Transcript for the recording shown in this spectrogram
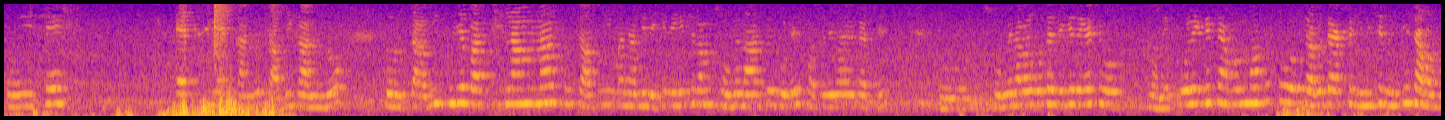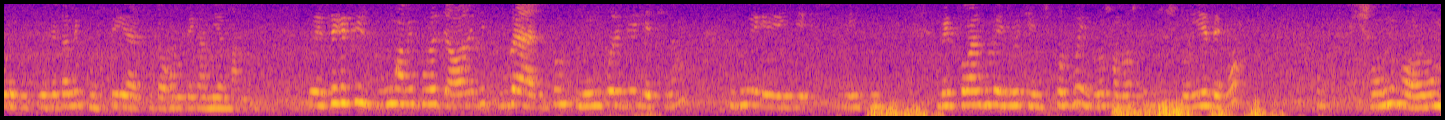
তো এসে অ্যাক্সিডেন্ট কাণ্ড, চাবি কাণ্ড। তো চাবি খুঁজে পাচ্ছিলাম না, তো চাবি মানে আমি রেখে রেখেছিলাম সৌমেন আসবে বলে শাশুড়ি মায়ের কাছে। তো সৌমেন আবার কোথায় রেখে রেখেছে ও মানে ও রেখেছে এমনভাবে, তো চাবিটা একটা জিনিসের নিচে চাপা পড়ে গিয়েছিল, সেটা আমি খুঁজতেই আছি, তখন থেকে আমি আর মানি তো এসে গেছি রুম আমি পুরো যাওয়ার আগে পুরো একদম ক্লিন করে দিয়ে গেছিলাম। শুধু এই যে, এই বেড কভারগুলো এগুলো চেঞ্জ করব, এগুলো সমস্ত কিছু সরিয়ে দেবো। ভীষণ গরম।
